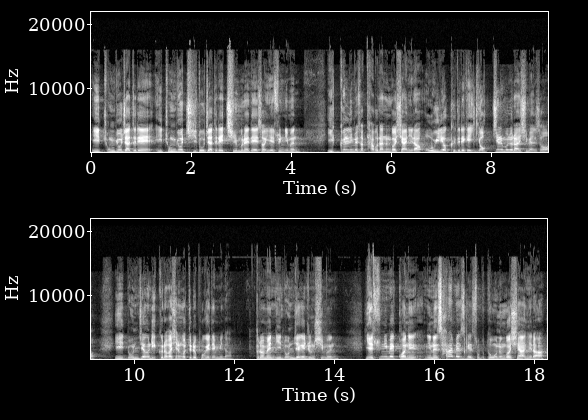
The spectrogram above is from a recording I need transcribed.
이 종교자들의 이 종교 지도자들의 질문에 대해서 예수님은 이끌리면서 답을 하는 것이 아니라 오히려 그들에게 역질문을 하시면서 이 논쟁을 이끌어 가시는 것들을 보게 됩니다. 그러면 이 논쟁의 중심은 예수님의 권위는 사람에게서부터 오는 것이 아니라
